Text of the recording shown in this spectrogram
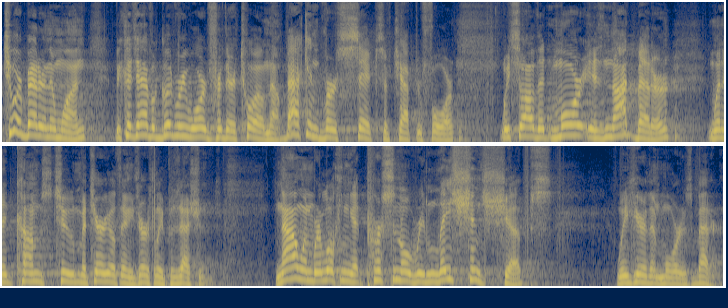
Two are better than one because they have a good reward for their toil. Now, back in verse 6 of chapter 4, we saw that more is not better when it comes to material things, earthly possessions. Now, when we're looking at personal relationships, we hear that more is better.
